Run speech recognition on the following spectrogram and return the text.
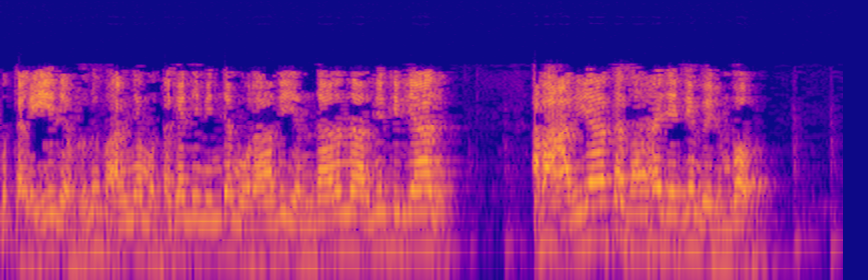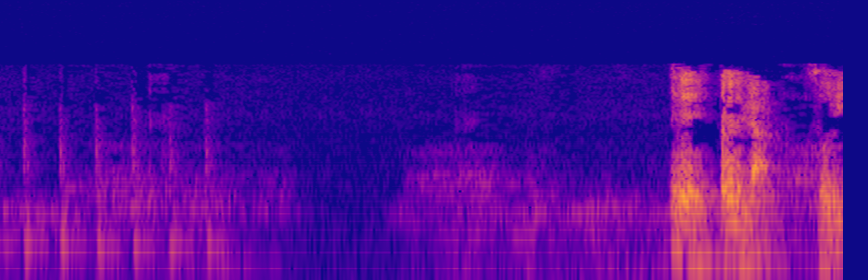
മുത്ത ഈ ലഫ്ല് പറഞ്ഞ മുത്തകല്ലിമിന്റെ മുറാദ് എന്താണെന്ന് അറിഞ്ഞിട്ടില്ലാന്ന്. അപ്പൊ അറിയാത്ത സാഹചര്യം വരുമ്പോ ഏ അങ്ങനല്ല. സോറി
